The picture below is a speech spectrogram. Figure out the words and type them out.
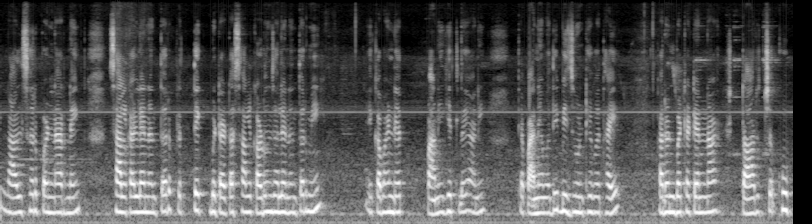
लालसर पडणार नाहीत. साल काढल्यानंतर प्रत्येक बटाटा साल काढून झाल्यानंतर मी एका भांड्यात पाणी घेतलं आहे आणि त्या पाण्यामध्ये भिजवून ठेवत आहे. कारण बटाट्यांना स्टार्च खूप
